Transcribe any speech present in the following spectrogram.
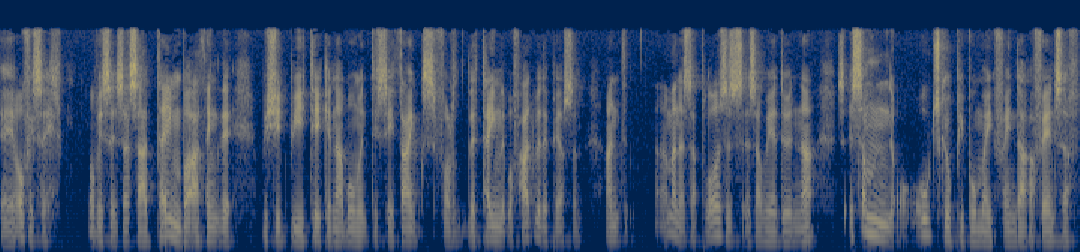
Uh, obviously, obviously it's a sad time, but I think that we should be taking that moment to say thanks for the time that we've had with the person. And a minute's applause is, is a way of doing that. Some old school people might find that offensive.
